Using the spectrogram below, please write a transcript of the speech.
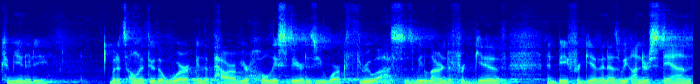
community, but it's only through the work and the power of your Holy Spirit as you work through us, as we learn to forgive and be forgiven, as we understand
